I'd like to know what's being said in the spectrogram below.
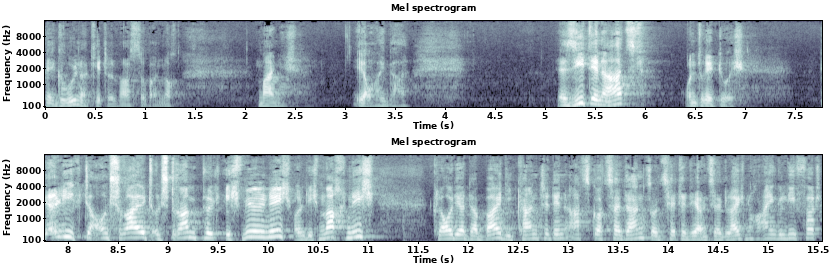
Nee, grüner Kittel war es sogar noch, meine ich. Ja, auch egal. Er sieht den Arzt und dreht durch. Der liegt da und schreit und strampelt, ich will nicht und ich mach nicht. Claudia dabei, die kannte den Arzt Gott sei Dank, sonst hätte der uns ja gleich noch eingeliefert.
